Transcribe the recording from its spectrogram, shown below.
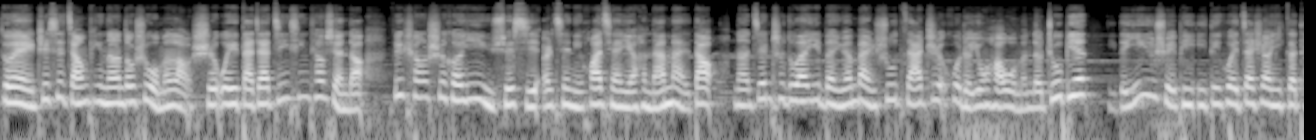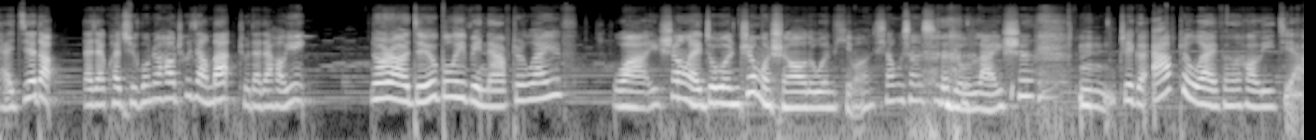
对，这些奖品呢，都是我们老师为大家精心挑选的，非常适合英语学习，而且你花钱也很难买到。那坚持读完一本原版书、杂志，或者用好我们的周边，你的英语水平一定会再上一个台阶的。大家快去公众号抽奖吧，祝大家好运。Nora，do you believe in afterlife？哇，一上来就问这么深奥的问题吗？相不相信有来生？嗯，这个 afterlife 很好理解啊，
